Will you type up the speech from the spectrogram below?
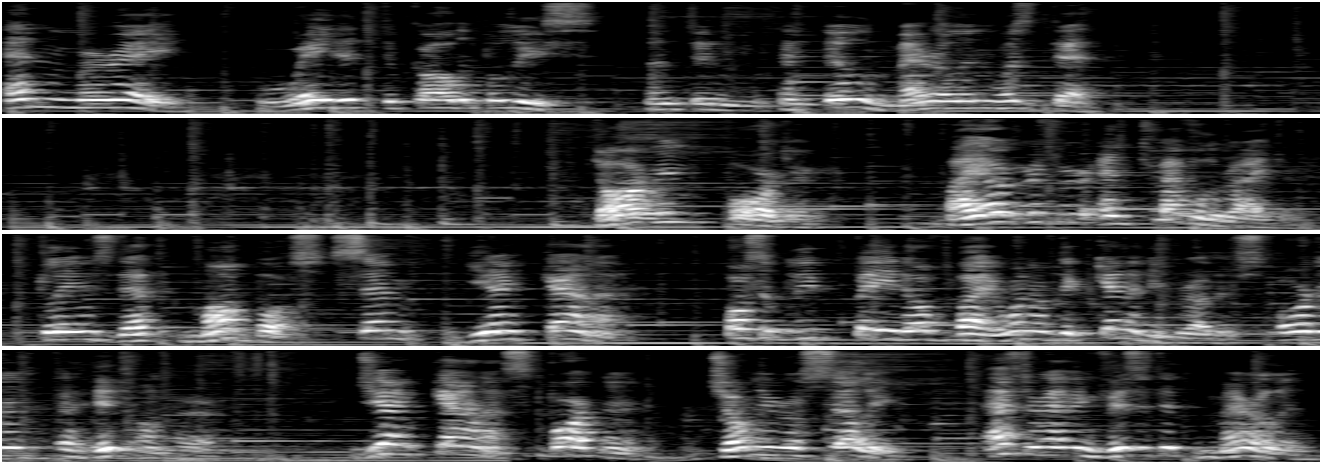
and Murray waited to call the police until, until Marilyn was dead. Darwin Porter, biographer and travel writer, claims that mob boss Sam Giancana, possibly paid off by one of the Kennedy brothers, ordered a hit on her. Giancana's partner, Johnny Rosselli, after having visited Marilyn,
